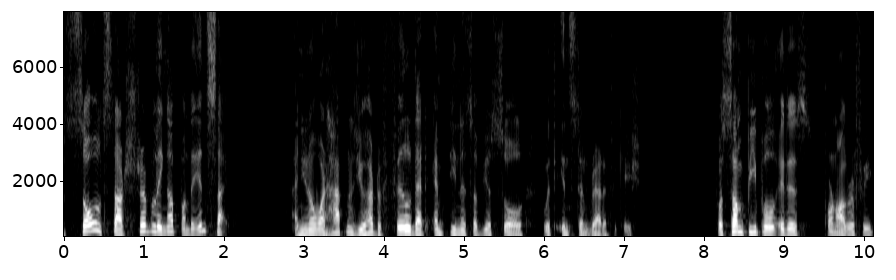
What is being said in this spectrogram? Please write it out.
soul starts shriveling up on the inside. And you know what happens? You have to fill that emptiness of your soul with instant gratification. For some people, it is pornography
